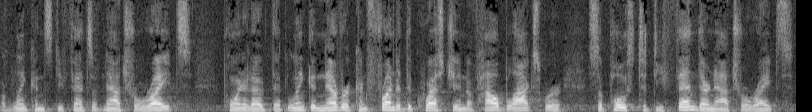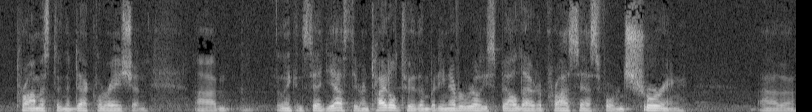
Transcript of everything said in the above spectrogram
of Lincoln's defense of natural rights, pointed out that Lincoln never confronted the question of how blacks were supposed to defend their natural rights promised in the Declaration. Um, Lincoln said, yes, they're entitled to them, but he never really spelled out a process for ensuring the,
